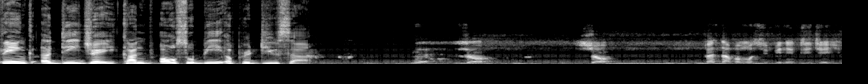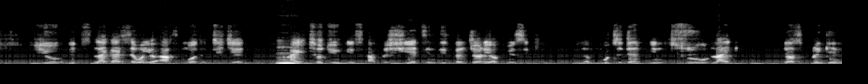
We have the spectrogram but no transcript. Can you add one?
think a DJ can also be a producer? Yeah, sure, sure. First and foremost, you've been a DJ. You, it's like I said when you asked me what a DJ, Mm. I told you it's appreciating different genre of music, you know, putting them into like just bringing,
